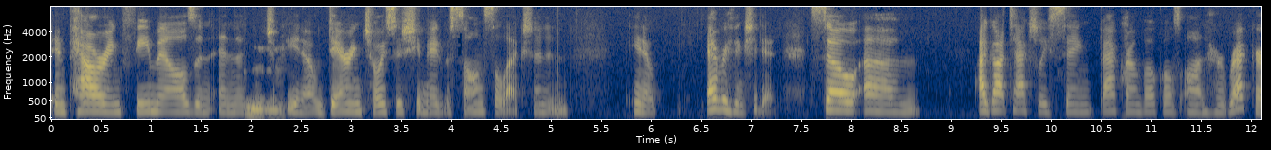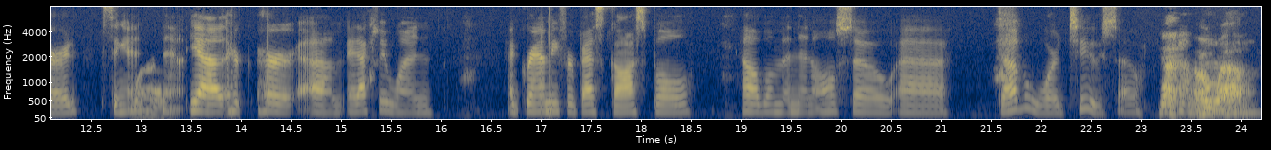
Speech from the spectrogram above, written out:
empowering females and and the Mhm. you know daring choices she made with song selection and you know everything she did so um, I got to actually sing background vocals on her record sing it Wow. now. Yeah, her her um, it actually won a Grammy for best gospel album, and then also a Dove Award too. So Yeah. Oh wow.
